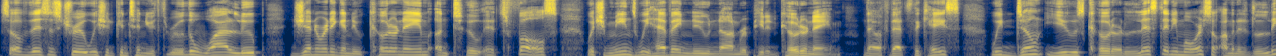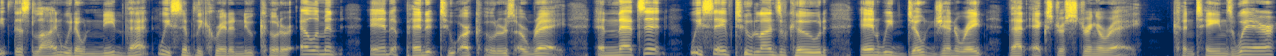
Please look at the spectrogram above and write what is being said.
So if this is true, we should continue through the while loop, generating a new coder name until it's false, which means we have a new non-repeated coder name. Now, if that's the case, we don't use coder list anymore, so I'm going to delete this line. We don't need that. We simply create a new coder element and append it to our coders array. And that's it we save two lines of code and we don't generate that extra string array. Contains where?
